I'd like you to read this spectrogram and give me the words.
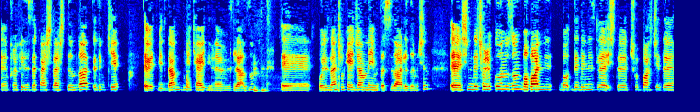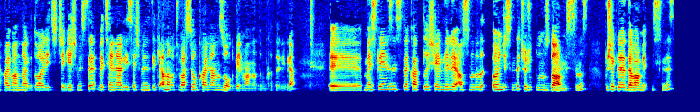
e, profilinizle karşılaştığımda dedim ki evet Vildan bu hikayeyi dinlememiz lazım. E, o yüzden çok heyecanlıyım da sizi ağırladığım için. E, şimdi çocukluğunuzun babaanne, ba- dedenizle işte bahçede hayvanlarla doğayla iç içe geçmesi veterinerliği seçmenizdeki ana motivasyon kaynağınız oldu benim anladığım kadarıyla. E, mesleğinizin size kattığı şeyleri aslında öncesinde çocukluğunuzda almışsınız. Bu şekilde de devam etmişsiniz.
